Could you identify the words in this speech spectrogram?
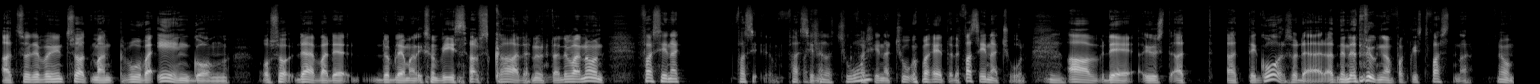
Alltså det var ju inte så att man provade en gång och så där var det, då blev man liksom vis av skadan utan det var någon fascina, fasci, fascina, Fascination? fascination, vad heter det, fascination av det just att, att det går så där, att den där tungan faktiskt fastnar. Ja.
